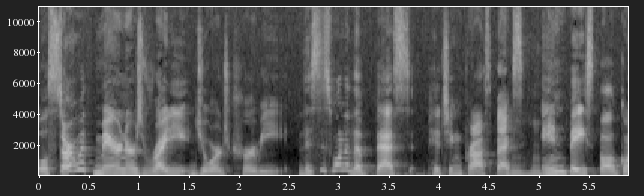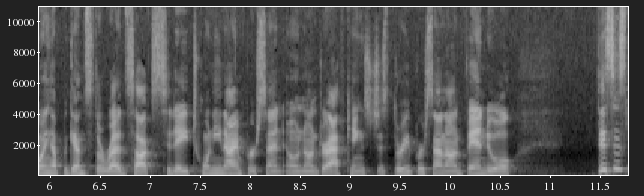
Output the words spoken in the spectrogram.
We'll start with Mariners righty George Kirby. This is one of the best pitching prospects Mm-hmm. in baseball going up against the Red Sox today. 29% owned on DraftKings, just 3% on FanDuel. This is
